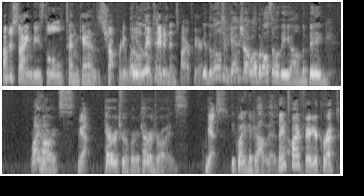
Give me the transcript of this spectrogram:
I'm just saying these little tin cans shot pretty well. Oh, yeah, the they, tin they didn't inspire fear. Yeah, the little tin can shot well, but also the um, the big Reinhardt's Yeah. terror trooper terror droids Yes. did quite a good job of it. As They well. inspired fear. You're correct.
